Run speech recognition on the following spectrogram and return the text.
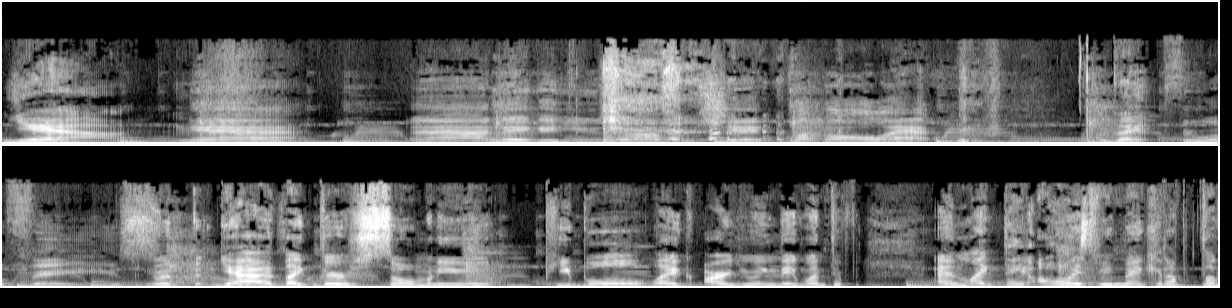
Yeah. Yeah. Ah, nigga, you saw some shit. Fuck all that. But- Went through a phase. But yeah, like there's so many people like arguing they went through, and like they always be making up the.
